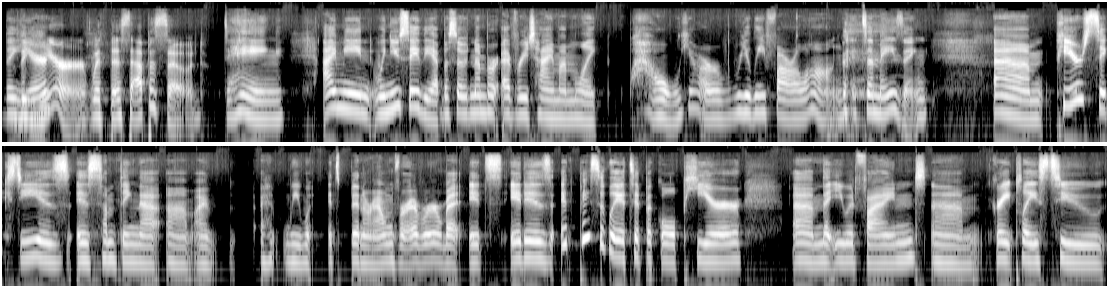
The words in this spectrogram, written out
The, the year? year with this episode. Dang. I mean, when you say the episode number every time, I'm like, wow, we are really far along. It's amazing. um, Pier 60 is is something that um, I I- we it's been around forever, but it's it is it's basically a typical pier um, that you would find. Um, great place to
